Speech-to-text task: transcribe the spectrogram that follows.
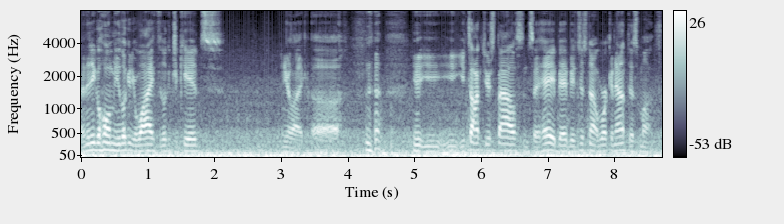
And then you go home and you look at your wife, you look at your kids, and you're like, uh, you, you, you talk to your spouse and say, hey, baby, it's just not working out this month.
